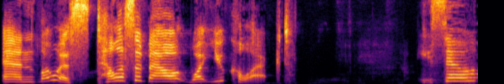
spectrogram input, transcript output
And Lois, tell us about what you collect. So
